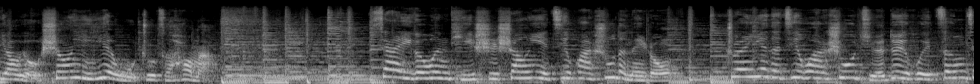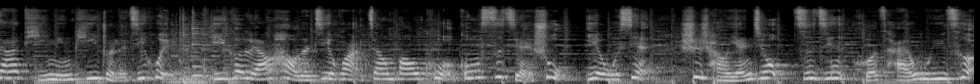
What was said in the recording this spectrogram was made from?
要有生意业务注册号码。下一个问题是商业计划书的内容。专业的计划书绝对会增加提名批准的机会。一个良好的计划将包括公司简述、业务线、市场研究、资金和财务预测，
